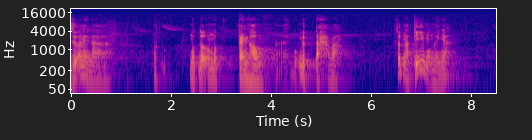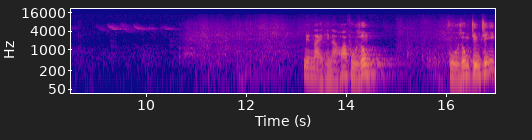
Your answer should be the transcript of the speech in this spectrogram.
giữa này là một một độ một cành hồng cũng được tả vào rất là kỹ mọi người nhé. Bên này thì là hoa phù dung. Phù dung chim trĩ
